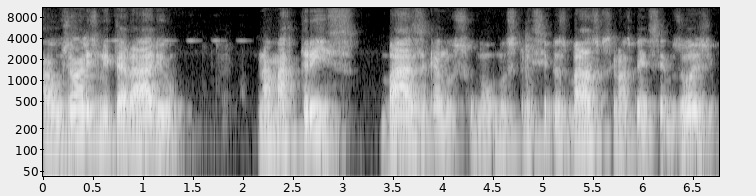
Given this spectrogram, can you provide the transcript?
o jornalismo literário, na matriz básica, nos, no, nos, princípios básicos que nós conhecemos hoje,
